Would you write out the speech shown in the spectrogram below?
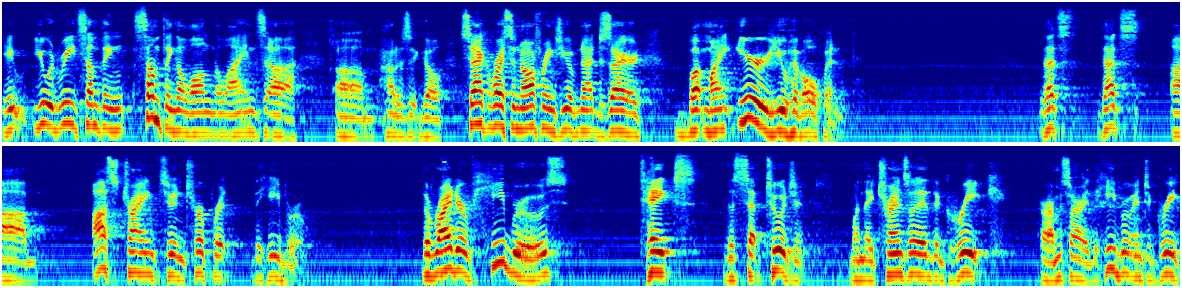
You, would read something, something along the lines, uh, um, how does it go? Sacrifice and offerings you have not desired, but my ear you have opened. That's, that's uh, us trying to interpret the Hebrew. The writer of Hebrews takes the Septuagint. When they translated the Greek, or I'm sorry, the Hebrew into Greek,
